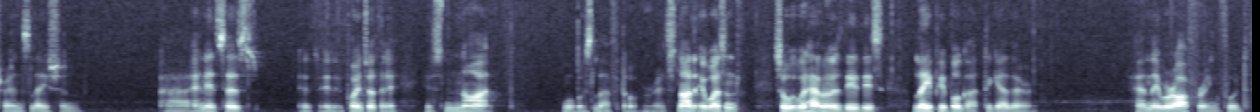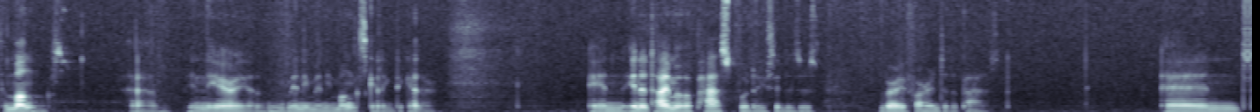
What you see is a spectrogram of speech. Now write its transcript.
translation, uh, and it says, it, it, points out that it's not what was left over. It's not, it wasn't, so what happened was these, these lay people got together and they were offering food to the monks um, in the area, many, many monks getting together. And in a time of a past Buddha, you see, this is very far into the past. And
